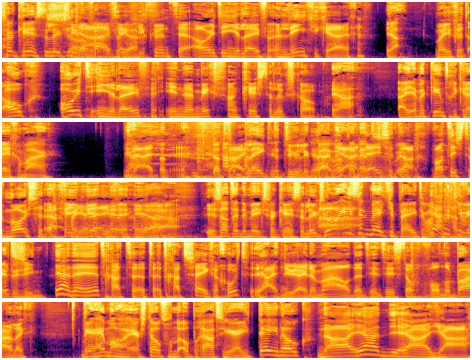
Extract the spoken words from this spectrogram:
van Christen Lux. Ja, kijk, je kunt eh, ooit in je leven een lintje krijgen. Ja. Maar je kunt ook ooit in je leven in de mix van Christen Lux komen. Ja. Nou, je hebt een kind gekregen, maar... Ja, dat, dat bleek natuurlijk bij wat Ja, er net is deze gebeurd. dag. Wat is de mooiste dag van je leven? ja. Je zat in de mix van Christen Lux. Hoe Ah. is het met je, Peter? Wat Ja, goed gaat je weer goed. te zien. Ja, nee, het gaat, het, het gaat zeker goed. Ja, nu helemaal. Dat, het is toch wonderbaarlijk. Weer helemaal hersteld van de operatie in je teen ook. Nou ja, ja, ja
